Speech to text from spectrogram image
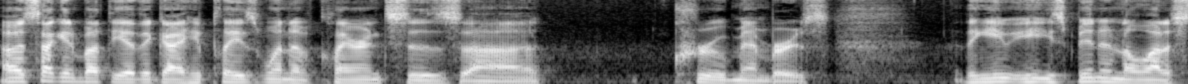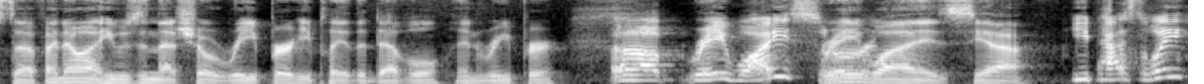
I was talking about the other guy. He plays one of Clarence's uh, crew members. I think he, he's been in a lot of stuff. I know he was in that show Reaper. He played the devil in Reaper. Uh, Ray Wise. Ray Wise, yeah, He passed away.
